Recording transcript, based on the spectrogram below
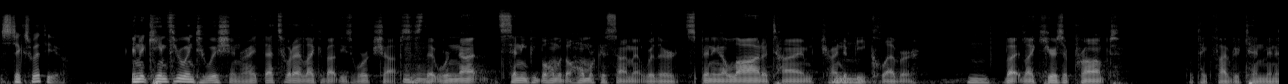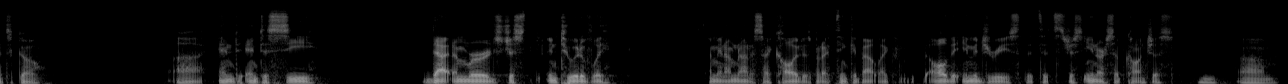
sticks with you. And it came through intuition, right? That's what I like about these workshops is Mhm. that we're not sending people home with a homework assignment where they're spending a lot of time trying to be clever. Hmm. But like, here's a prompt. We'll take five to ten minutes. Go. Uh, and and to see that emerge just intuitively. I mean, I'm not a psychologist, but I think about like all the imageries that it's just in our subconscious. Hmm. Um,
